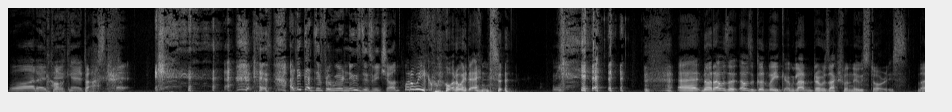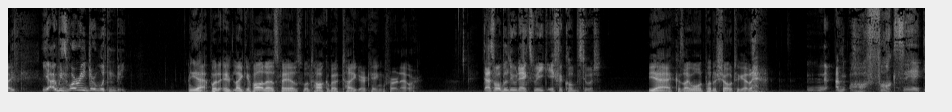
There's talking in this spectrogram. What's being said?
What a Cocky dickhead! bastard. I think that's it for weird news this week, Sean. What a week! What a way to end. uh, no, that was a that was a good week. I'm glad there was actual news stories. Like, Yeah, I was worried there wouldn't be. yeah, but it, like if all else fails, we'll talk about Tiger King for an hour. That's what we'll do next week if it comes to it. Yeah, because I won't put a show together. N- I'm, oh, fuck's sake.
